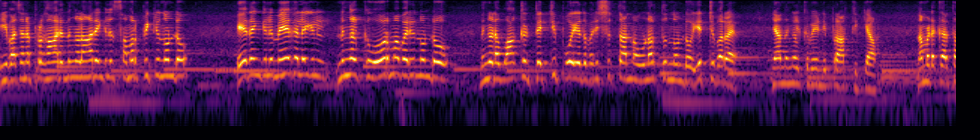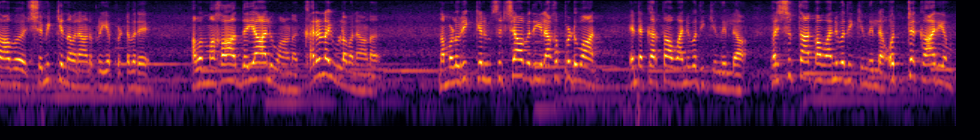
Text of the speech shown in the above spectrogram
ഈ വചനപ്രകാരം നിങ്ങൾ ആരെങ്കിലും സമർപ്പിക്കുന്നുണ്ടോ? ഏതെങ്കിലും മേഖലയിൽ നിങ്ങൾക്ക് ഓർമ്മ വരുന്നുണ്ടോ? നിങ്ങളുടെ വാക്കിൽ തെറ്റിപ്പോയത് പരിശുദ്ധാത്മ ഉണർത്തുന്നുണ്ടോ ഏറ്റുപറ ഞാൻ നിങ്ങൾക്ക് വേണ്ടി പ്രാർത്ഥിക്കാം. നമ്മുടെ കർത്താവ് ക്ഷമിക്കുന്നവനാണ് പ്രിയപ്പെട്ടവരെ. അവൻ മഹാദയാലുവാണ് കരുണയുള്ളവനാണ്. നമ്മൾ ഒരിക്കലും ശിക്ഷാവധിയിൽ അകപ്പെടുവാൻ എന്റെ കർത്താവ് അനുവദിക്കുന്നില്ല. പരിശുദ്ധാത്മാവ് അനുവദിക്കുന്നില്ല. ഒറ്റ കാര്യം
